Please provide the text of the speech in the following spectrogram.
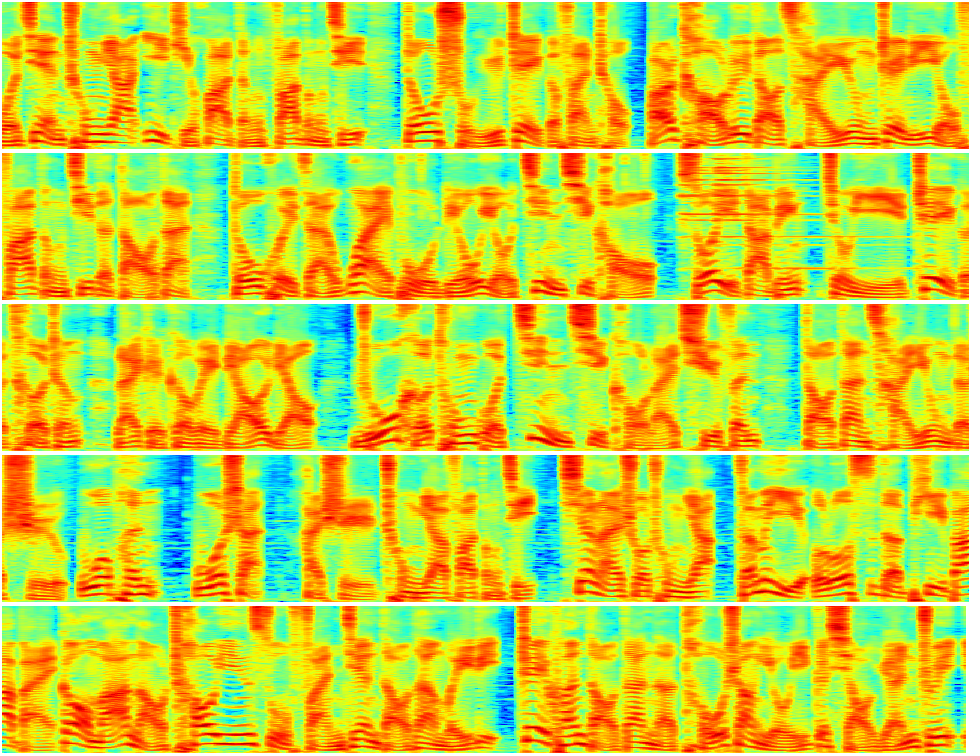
火箭冲压一体化等发动机都属于这个范畴。而考虑到采用这里有发动机的导弹都会在外部留有进气口，所以大兵就以这个特征来给各位聊一聊，如何通过进气口来区分导弹采用的是涡喷、涡扇还是冲压发动机。先来说冲压，咱们以俄罗斯的 P 八百锆玛瑙超音速反舰导弹为例，这款导弹呢头上有一个小圆锥，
